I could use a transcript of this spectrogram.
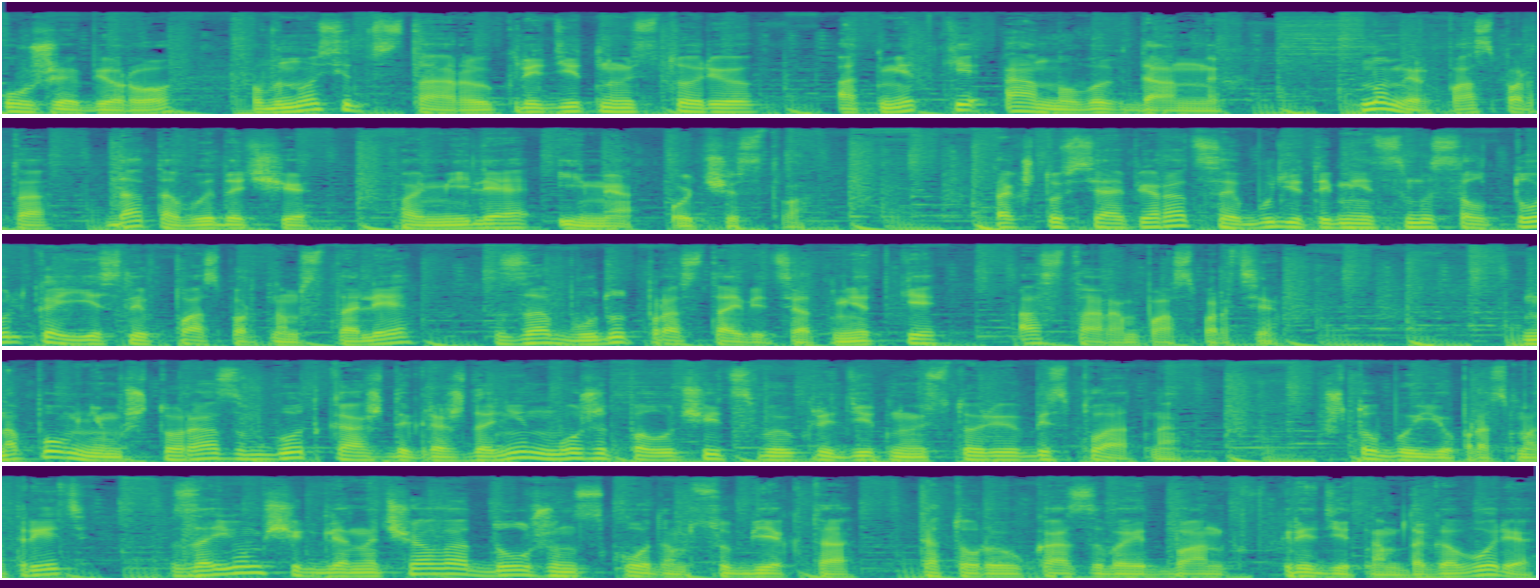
Уже бюро вносит в старую кредитную историю отметки о новых данных. Номер паспорта, дата выдачи, фамилия, имя, отчество. Так что вся операция будет иметь смысл только если в паспортном столе забудут проставить отметки о старом паспорте. Напомним, что раз в год каждый гражданин может получить свою кредитную историю бесплатно. Чтобы ее просмотреть, заемщик для начала должен с кодом субъекта, который указывает банк в кредитном договоре,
